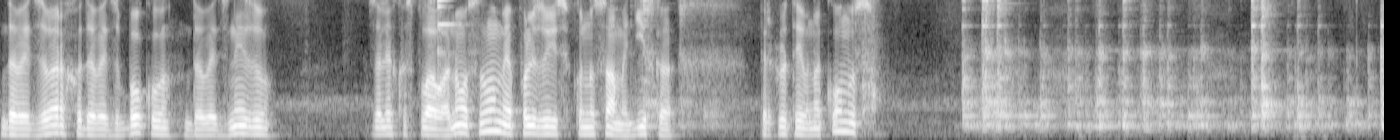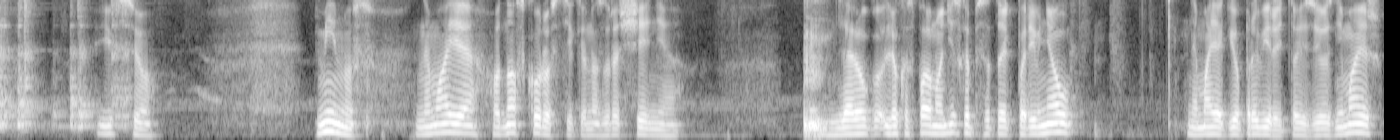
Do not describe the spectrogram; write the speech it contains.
давить зверху, давить збоку, давить знизу. За легкосплава. Ну, в основному я пользуюся конусами. Диска прикрутив на конус. І все. Мінус. Немає одна скорость тільки на зращення. Для легко- легкосплавного диска, після того, як порівняв, немає як його перевірити. Тобто його знімаєш,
